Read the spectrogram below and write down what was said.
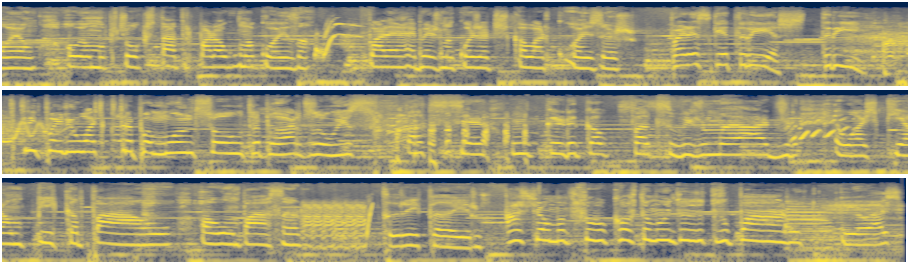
Ou é, um, ou é uma pessoa que está a trepar alguma coisa? Para é a mesma coisa de escalar coisas. Parece que é três. Tri. Tripeiro eu acho que trepa montes ou trepa árvores ou isso. Pode ser um caracol que pode subir numa árvore. Eu acho que é um pica-pau ou um pássaro. Tripeiro. Acho que é uma pessoa que gosta muito de trepar. Eu acho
